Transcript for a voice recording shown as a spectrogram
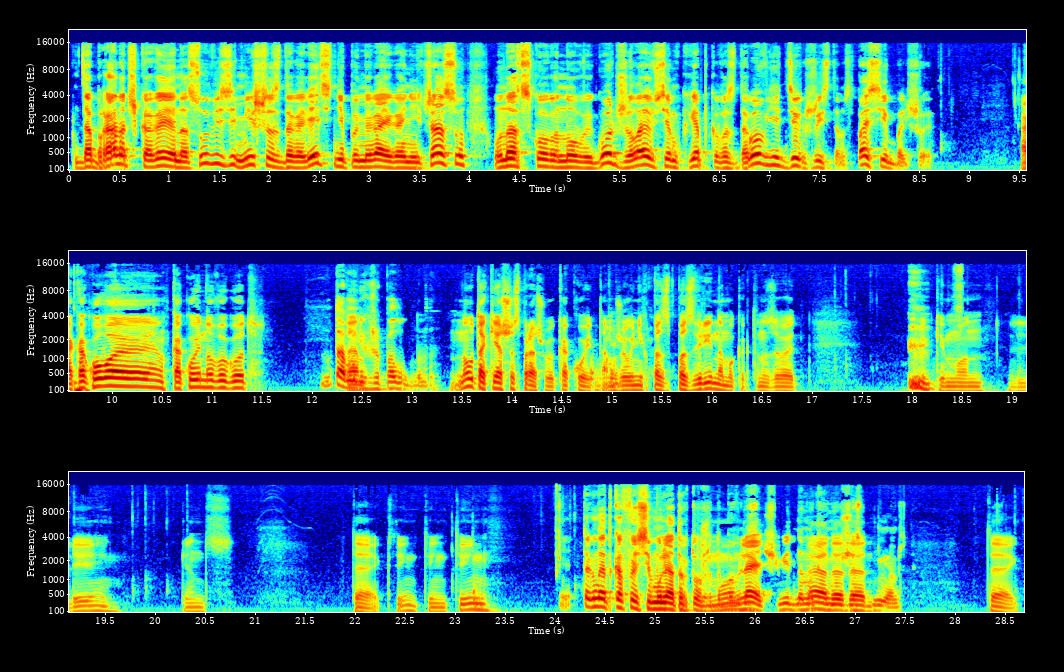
Добраноч, Корея на сувязи, Миша, здороветь, не помирай ранее часу. У нас скоро Новый год. Желаю всем крепкого здоровья. Держись там. Спасибо большое. А какого, какой Новый год? Ну, там, там у них же по-лунному. Ну, так я же спрашиваю, какой? Там же у них по-звериному как-то называют. Покемон Legends. Так, тын-тын-тын. Интернет-кафе симулятор тоже добавляет. Очевидно, мы да, да, сейчас да. Так.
